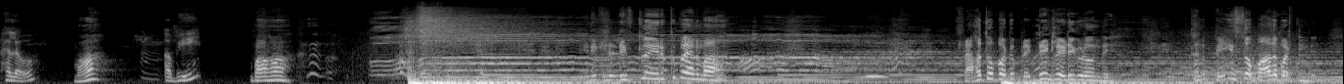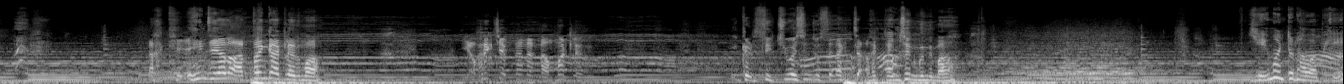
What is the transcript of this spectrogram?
హలో? మా? అభి? మా. నేను ఇక్కడ లిఫ్ట్లో ఇరుక్కుపోయాను మా. నాతో పాటు ప్రెగ్నెంట్ లేడీ కూడా ఉంది. తను పెయిన్స్తో బాధపడుతుంది. నాకేం చేయాలో అర్థం కావట్లేదు మా. ఎవరికి చెప్పినా నన్ను నమ్మట్లేదు. ఇక్కడ సిచ్యువేషన్ చూస్తే నాకు చాలా టెన్షన్ ఉంది మా. ఏమంటున్నావు అభి?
